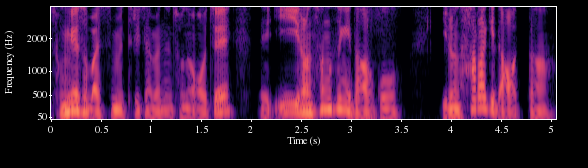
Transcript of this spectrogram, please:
정리해서 말씀을 드리자면은 저는 어제 네, 이런 상승이 나오고 이런 하락이 나왔다.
